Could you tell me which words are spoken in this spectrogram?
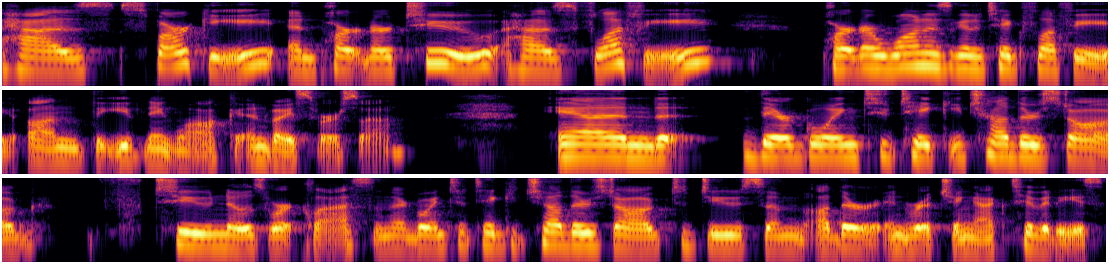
has Sparky and partner two has Fluffy, partner one is going to take Fluffy on the evening walk and vice versa. And they're going to take each other's dog to nose work class and they're going to take each other's dog to do some other enriching activities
